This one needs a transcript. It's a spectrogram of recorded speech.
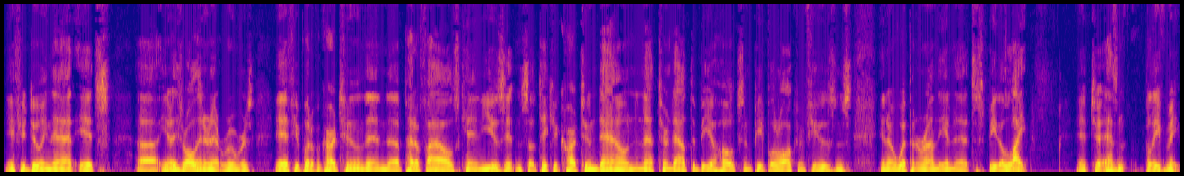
if you're doing that, it's uh, you know, these are all internet rumors. If you put up a cartoon, then uh, pedophiles can use it, and so take your cartoon down. And that turned out to be a hoax, and people are all confused and you know whipping around the internet at the speed of light. It hasn't, believe me,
